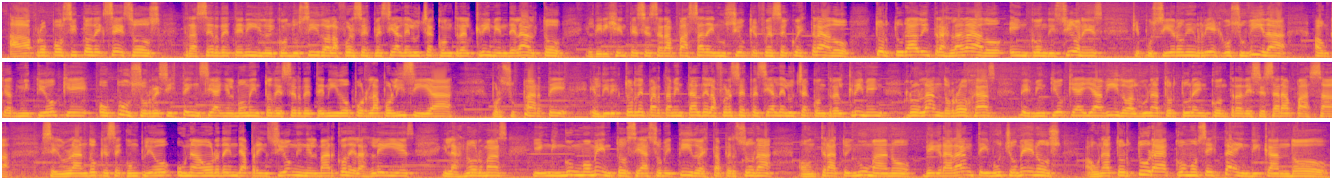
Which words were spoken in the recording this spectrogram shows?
A propósito de excesos, tras ser detenido y conducido a la Fuerza Especial de Lucha contra el Crimen del Alto, el dirigente César Apaza denunció que fue secuestrado, torturado y trasladado en condiciones que pusieron en riesgo su vida, aunque admitió que opuso resistencia en el momento de ser detenido por la policía. Por su parte, el director departamental de la Fuerza Especial de Lucha contra el Crimen, Rolando Rojas, desmintió que haya habido alguna tortura en contra de César Apaza, asegurando que se cumplió una orden de aprehensión en el marco de las leyes y las normas y en ningún momento se ha sometido a esta persona a un trato inhumano, degradante y mucho menos a una tortura como se está indicando.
